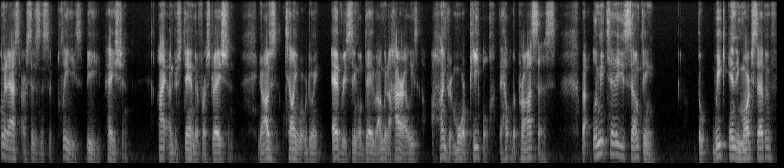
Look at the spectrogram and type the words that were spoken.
I'm going to ask our citizens to please be patient. I understand their frustration. You know, I was telling you what we're doing every single day, but I'm going to hire at least 100 more people to help the process. But let me tell you something. The week ending March 7th,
